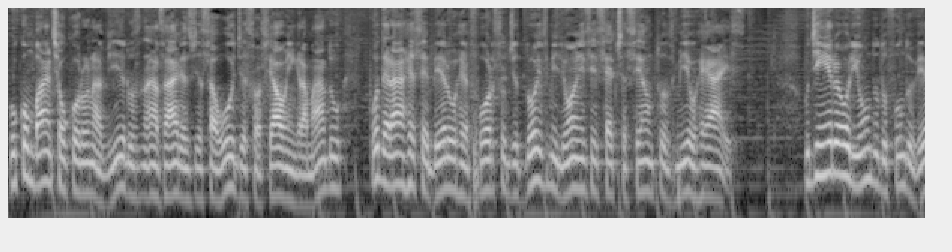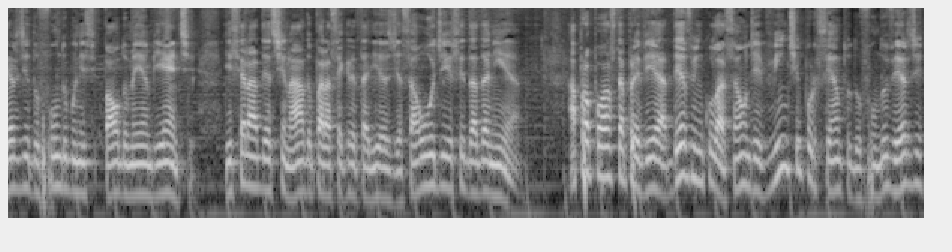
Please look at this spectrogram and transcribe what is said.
O combate ao coronavírus nas áreas de saúde social em Gramado poderá receber o reforço de 2 milhões e 700 mil reais. O dinheiro é oriundo do Fundo Verde e do Fundo Municipal do Meio Ambiente e será destinado para as secretarias de Saúde e Cidadania. A proposta prevê a desvinculação de 20% do Fundo Verde,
